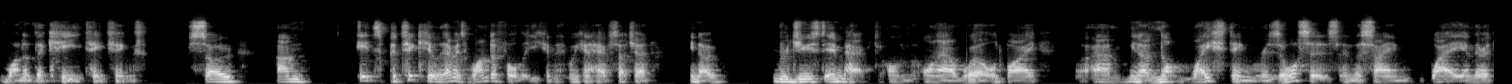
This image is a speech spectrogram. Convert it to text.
one of the key teachings. So um, it's particularly, I mean, it's wonderful that you can we can have such a you know reduced impact on on our world by um, you know, not wasting resources in the same way. And there,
